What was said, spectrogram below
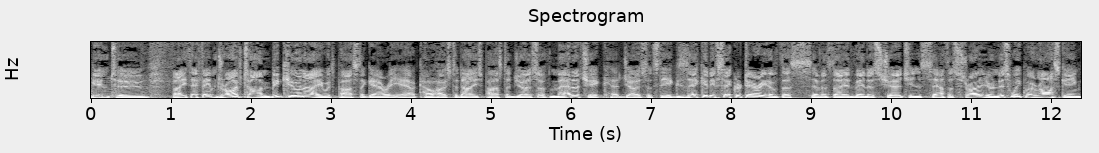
again to Faith FM Drive Time, Big Q&A with Pastor Gary. Our co-host today is Pastor Joseph Matichik. Uh, Joseph's the Executive Secretary of the Seventh-day Adventist Church in South Australia. And this week we're asking,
